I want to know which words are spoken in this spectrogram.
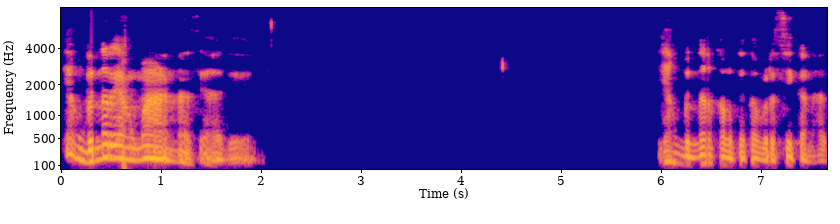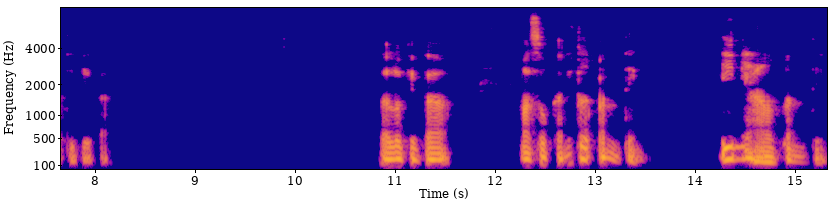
Yang benar yang mana sih hadirin? Yang benar kalau kita bersihkan hati kita. Lalu kita masukan itu penting. Ini hal penting.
